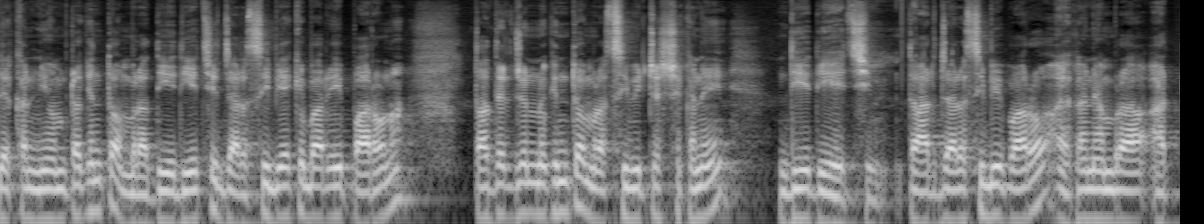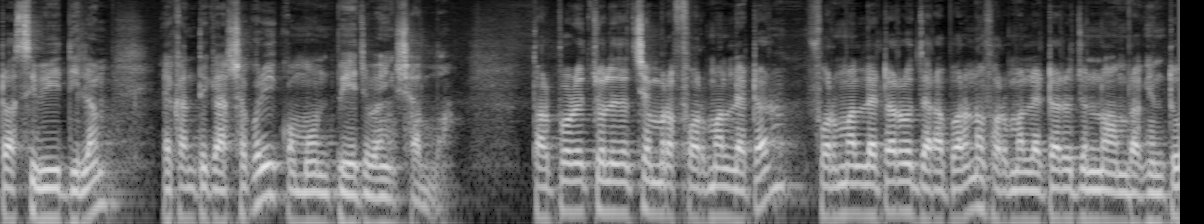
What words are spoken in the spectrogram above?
লেখার নিয়মটা কিন্তু আমরা দিয়ে দিয়েছি। যারা সিবি একেবারেই পারো না, তাদের জন্য কিন্তু আমরা সিবিটা সেখানে দিয়ে দিয়েছি। তার যারা সিবি পারো, এখানে আমরা আটটা সিবি দিলাম। এখান থেকে আশা করি কমন পেয়ে যাব ইনশাল্লাহ তারপরে চলে যাচ্ছে আমরা ফর্মাল লেটার ফর্মাল লেটারও যারা পারো না ফর্মাল লেটারের জন্য আমরা কিন্তু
